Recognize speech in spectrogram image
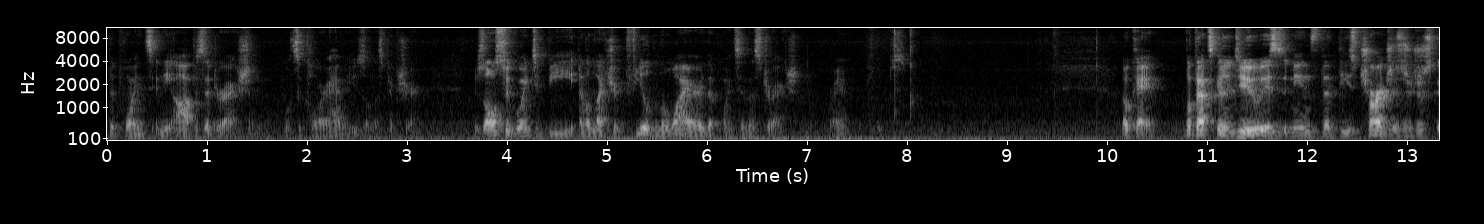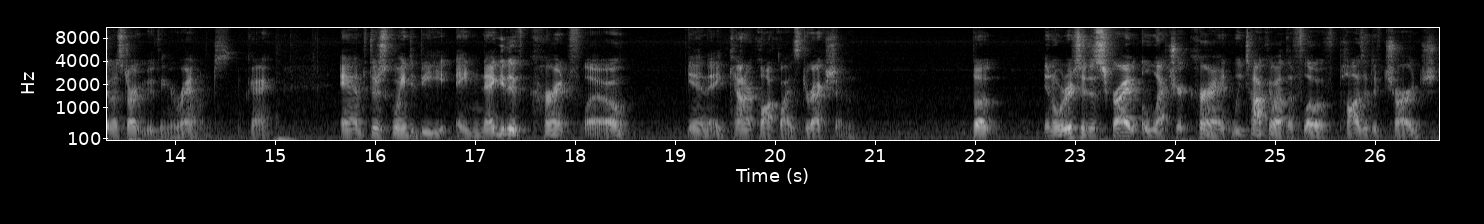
that points in the opposite direction. What's the color I haven't used on this picture? There's also going to be an electric field in the wire that points in this direction, right? Oops. Okay, what that's going to do is it means that these charges are just going to start moving around, okay? And there's going to be a negative current flow in a counterclockwise direction. But in order to describe electric current, we talk about the flow of positive charge.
